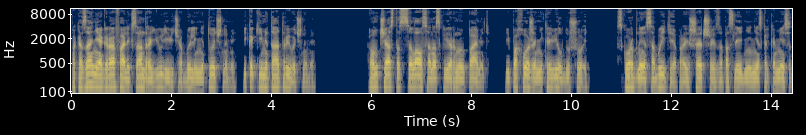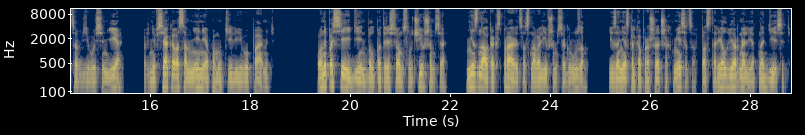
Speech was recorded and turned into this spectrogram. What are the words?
Показания графа Александра Юльевича были неточными и какими-то отрывочными. Он часто ссылался на скверную память и, похоже, не кривил душой. Скорбные события, происшедшие за последние несколько месяцев в его семье, вне всякого сомнения помутили его память. Он и по сей день был потрясен случившимся, не знал, как справиться с навалившимся грузом, и за несколько прошедших месяцев постарел верно лет на десять.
